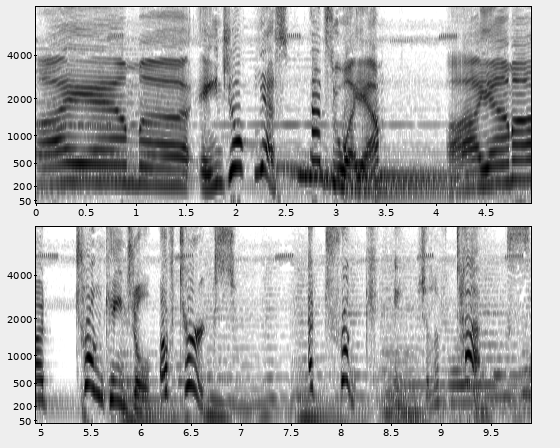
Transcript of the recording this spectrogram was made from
I am uh angel? Yes, that's who I am. I am a trunk angel of Turks. A trunk angel of Turks.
